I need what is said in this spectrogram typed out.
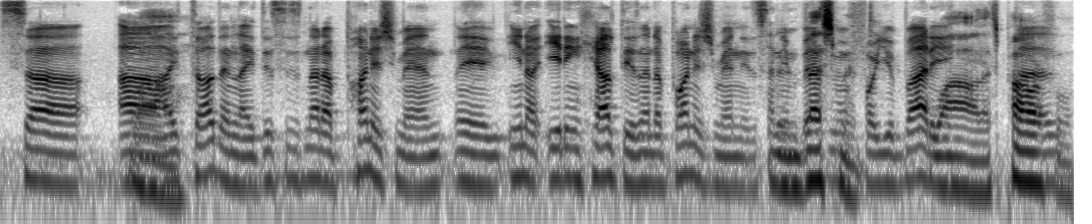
So uh, Wow. I told them like this is not a punishment. Uh, you know, eating healthy is not a punishment. It's an An investment, investment. for your body wow that's powerful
